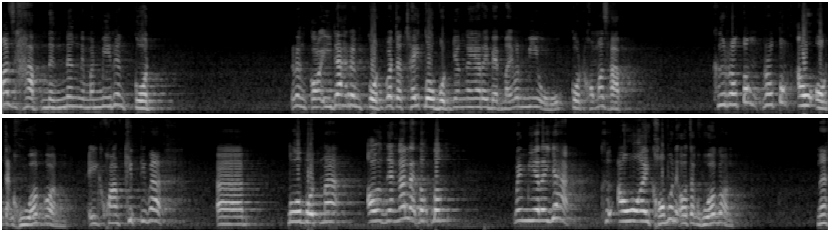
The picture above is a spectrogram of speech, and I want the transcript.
มัสฮับหนึ่งหนึ่งเนี่ยมันมีเรื่องกฎ เรื่องกออีดะเรื่องกฎว่าจะใช้ตัวบทยังไงอะไรแบบไหนมันมีโอ้โหกฎของมัสฮับคือเราต้องเราต้องเอาออกจากหัวก่อนไอความคิดที่ว่าตัวบทมา เอาอย่างนั้นแหละตรงๆไม่มีอะไรยาก คือเอาไอของพวกนี้ออกจากหัวก่อนนะ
